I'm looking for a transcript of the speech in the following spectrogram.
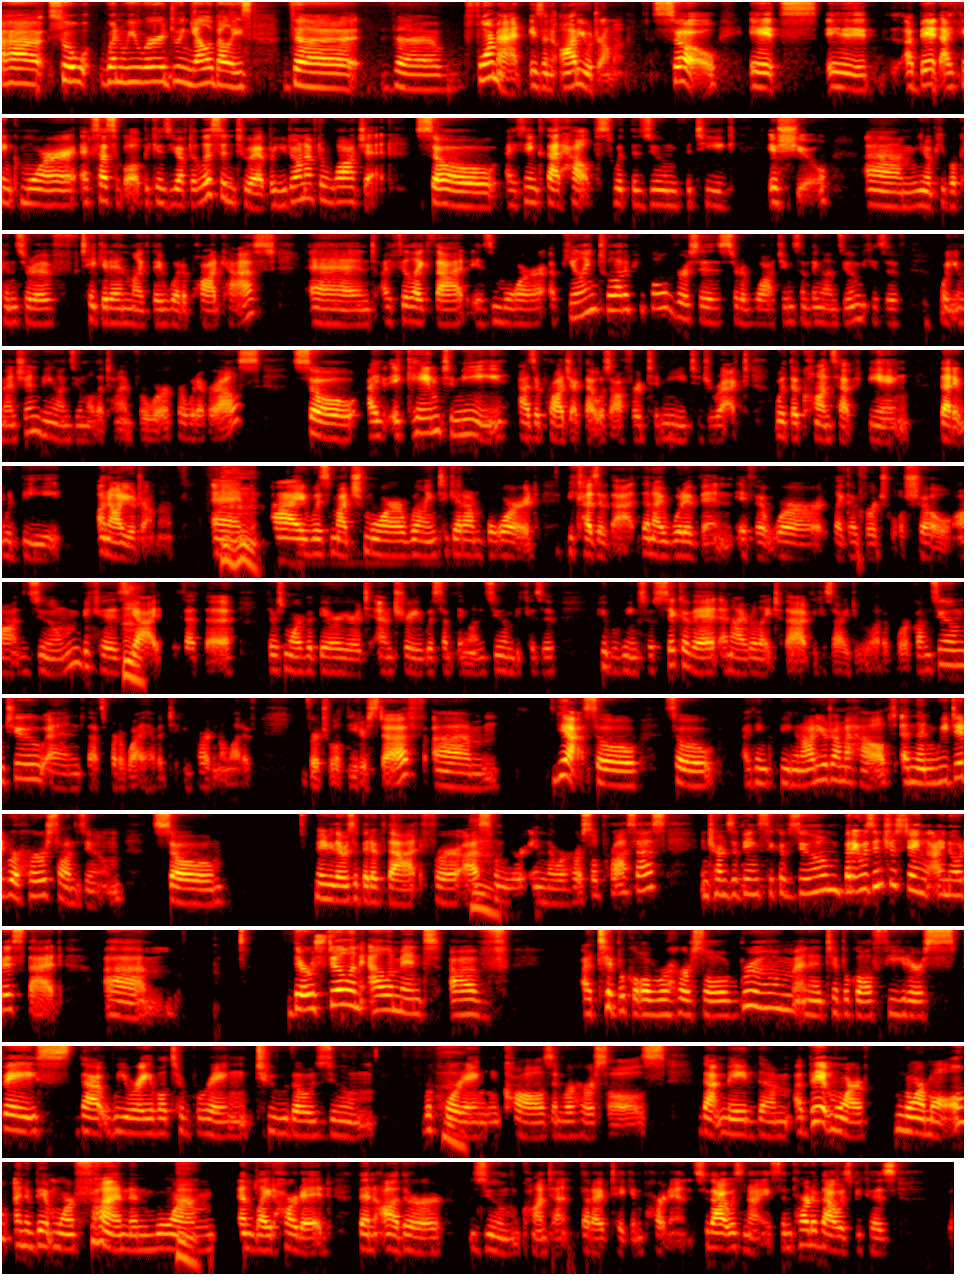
Uh, so when we were doing Yellow Bellies, the the format is an audio drama. So it's it a bit I think more accessible because you have to listen to it, but you don't have to watch it. So I think that helps with the Zoom fatigue issue. Um, you know, people can sort of take it in like they would a podcast. And I feel like that is more appealing to a lot of people versus sort of watching something on Zoom because of what you mentioned, being on Zoom all the time for work or whatever else. So I, it came to me as a project that was offered to me to direct, with the concept being that it would be an audio drama. And mm-hmm. I was much more willing to get on board because of that than I would have been if it were like a virtual show on Zoom. Because mm. yeah, I think that the there's more of a barrier to entry with something on Zoom because of people being so sick of it. And I relate to that because I do a lot of work on Zoom too, and that's part of why I haven't taken part in a lot of virtual theater stuff. Um, yeah, so so I think being an audio drama helped, and then we did rehearse on Zoom, so maybe there was a bit of that for us mm. when we were in the rehearsal process in terms of being sick of Zoom. But it was interesting. I noticed that um, there was still an element of a typical rehearsal room and a typical theater space that we were able to bring to those Zoom Hmm. recording hmm. calls and rehearsals that made them a bit more normal and a bit more fun and hmm. warm hmm. and lighthearted than other Zoom content that I've taken part in. So that was nice. And part of that was because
